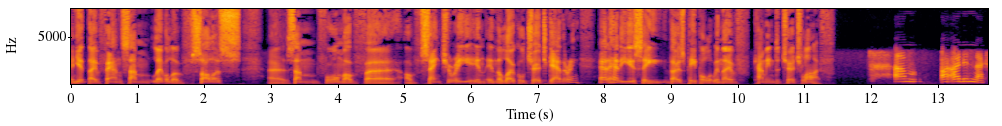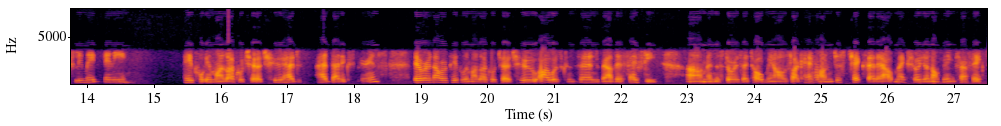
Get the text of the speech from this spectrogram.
and yet they've found some level of solace, uh, some form of uh, of sanctuary in, in the local church gathering. How, how, do you see those people when they've come into church life? Um, I, I, didn't actually meet any people in my local church who had had that experience. There were a number of people in my local church who I was concerned about their safety. Um, and the stories they told me, I was like, hang on, just check that out. Make sure you're not being trafficked.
